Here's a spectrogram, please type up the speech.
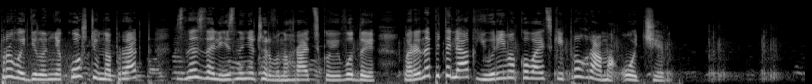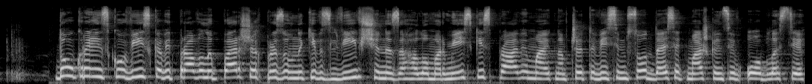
про виділення коштів на проект знезалізнення червоноградської води. Марина Пітеляк, Юрій Маковецький. Програма Очі. До українського війська відправили перших призовників з Львівщини. Загалом армійській справі мають навчити 810 мешканців області.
